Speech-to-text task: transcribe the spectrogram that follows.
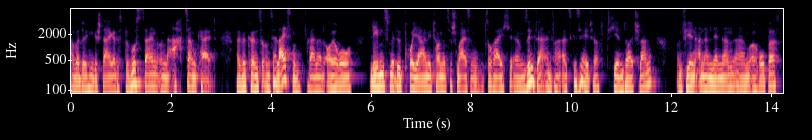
Aber durch ein gesteigertes Bewusstsein und eine Achtsamkeit, weil wir können es uns ja leisten, 300 Euro Lebensmittel pro Jahr in die Tonne zu schmeißen. So reich ähm, sind wir einfach als Gesellschaft hier in Deutschland und vielen anderen Ländern ähm, Europas.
